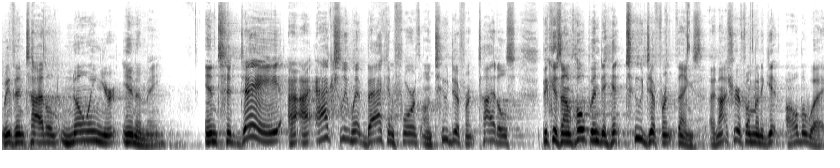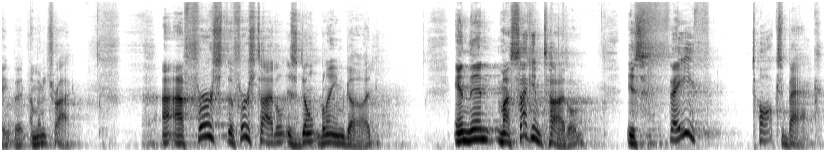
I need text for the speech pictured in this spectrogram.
we've entitled Knowing Your Enemy. And today, I actually went back and forth on two different titles because I'm hoping to hit two different things. I'm not sure if I'm going to get all the way, but I'm going to try. I, first, the first title is Don't Blame God. And then my second title is Faith Talks Back.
